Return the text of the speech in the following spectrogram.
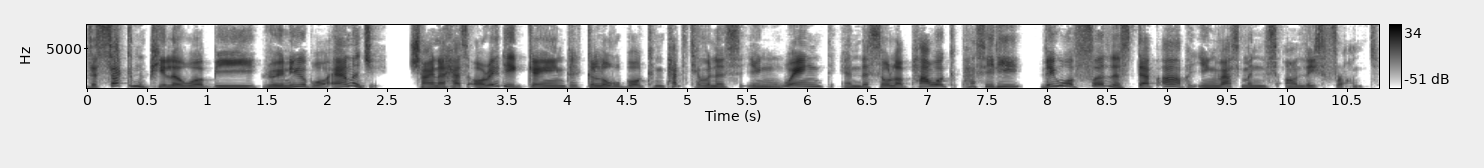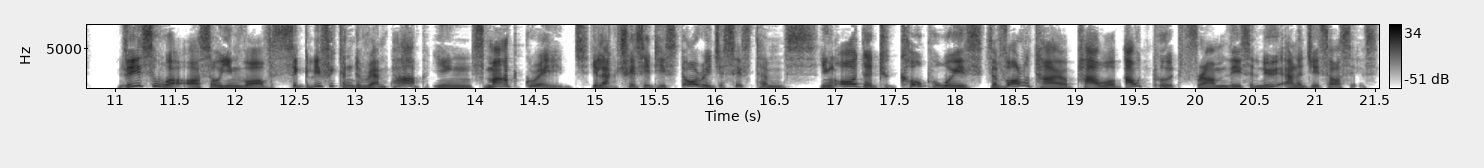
The second pillar will be renewable energy. China has already gained global competitiveness in wind and solar power capacity. They will further step up investments on this front. This will also involve significant ramp up in smart grid electricity storage systems in order to cope with the volatile power output from these new energy sources.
